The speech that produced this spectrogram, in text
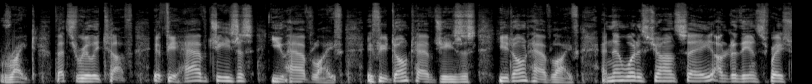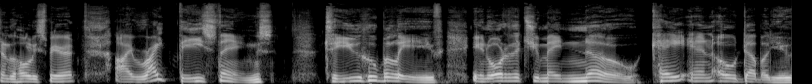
Right. That's really tough. If you have Jesus, you have life. If you don't have Jesus, you don't have life. And then what does John say under the inspiration of the Holy Spirit? I write these things to you who believe in order that you may know, K N O W,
